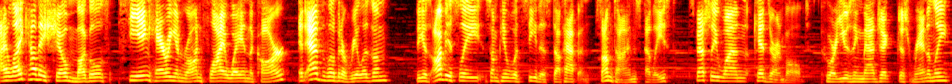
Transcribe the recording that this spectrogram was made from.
I like how they show muggles seeing Harry and Ron fly away in the car. It adds a little bit of realism, because obviously some people would see this stuff happen. Sometimes, at least. Especially when kids are involved, who are using magic just randomly.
